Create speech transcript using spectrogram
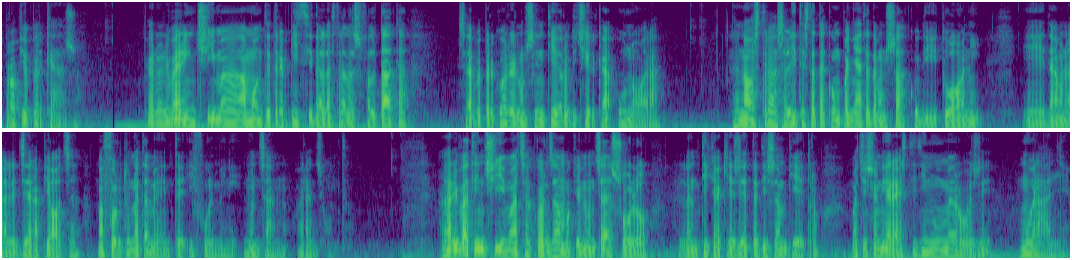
proprio per caso. Per arrivare in cima a Monte Trepizzi dalla strada asfaltata serve percorrere un sentiero di circa un'ora. La nostra salita è stata accompagnata da un sacco di tuoni e da una leggera pioggia, ma fortunatamente i fulmini non ci hanno raggiunto. Arrivati in cima ci accorgiamo che non c'è solo l'antica chiesetta di San Pietro, ma ci sono i resti di numerosi muraglie.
